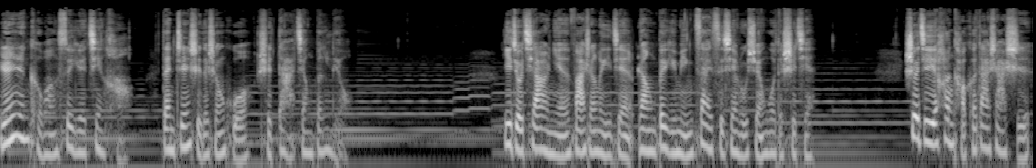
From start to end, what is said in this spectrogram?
人人渴望岁月静好，但真实的生活是大江奔流。一九七二年发生了一件让贝聿铭再次陷入漩涡的事件。设计汉考克大厦时，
